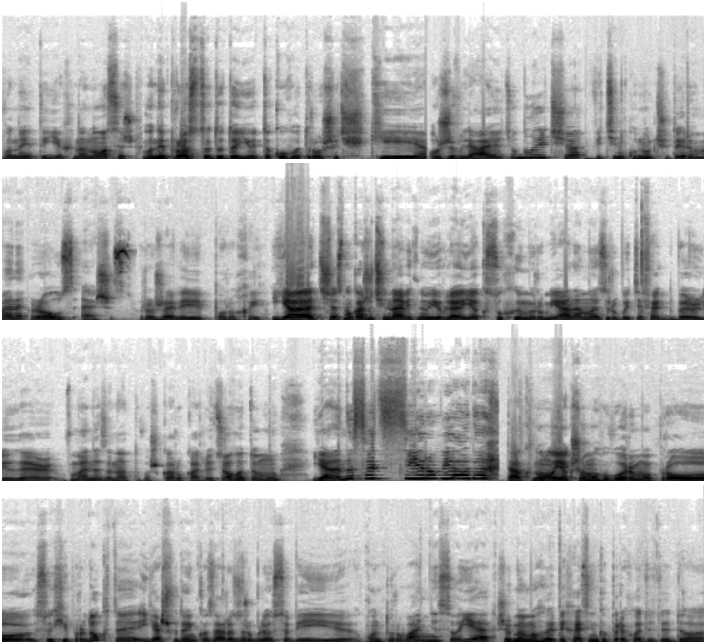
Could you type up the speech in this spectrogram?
вони ти їх наносиш, вони просто додають такого трошечки оживляють обличчя. Відтінку 04 в мене Rose Ashes, рожеві порохи. Я, чесно кажучи, навіть не уявляю, як сухими рум'янами зробити ефект barely there. В мене занадто важка рука для цього, тому я нанесу ці рум'яна. Так, ну якщо ми говоримо про сухі продукти, я швиденько зараз зроблю собі контурування своє, щоб ми могли тихесенько переходити до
